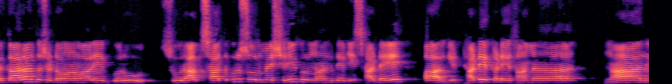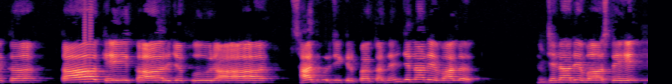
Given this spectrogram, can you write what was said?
ਵਿਕਾਰਾਂ ਤੋਂ ਛਡਾਉਣ ਵਾਲੇ ਗੁਰੂ ਸੂਰਾ ਸਤਿਗੁਰੂ ਸੂਰਮੇ ਸ੍ਰੀ ਗੁਰੂ ਨਾਨਕ ਦੇਵ ਜੀ ਸਾਡੇ ਭਾਵ ਕੀ ਠਾਡੇ ਖੜੇ ਹਨ ਨਾਨਕ, ਤਾ ਕੇ ਕਾਰਜ ਪੂਰਾ। ਸਤਿਗੁਰੂ ਜੀ ਕਿਰਪਾ ਕਰਦੇ ਨੇ ਜਿਨ੍ਹਾਂ ਦੇ ਵੱਲ, ਜਿਨ੍ਹਾਂ ਦੇ ਵਾਸਤੇ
